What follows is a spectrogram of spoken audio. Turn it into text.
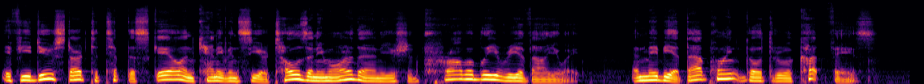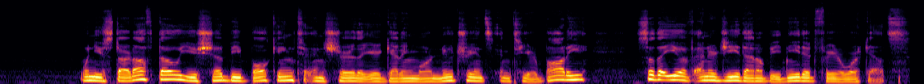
If you do start to tip the scale and can't even see your toes anymore, then you should probably reevaluate. And maybe at that point, go through a cut phase. When you start off, though, you should be bulking to ensure that you're getting more nutrients into your body so that you have energy that'll be needed for your workouts.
